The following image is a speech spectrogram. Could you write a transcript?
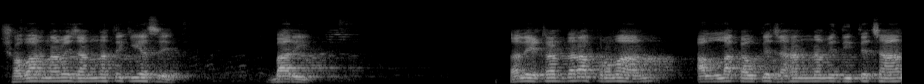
সবার নামে জান্নাতে কি আছে? বাড়ি। তাহলে এটার দ্বারা প্রমাণ, আল্লাহ কাউকে জাহান নামে দিতে চান?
